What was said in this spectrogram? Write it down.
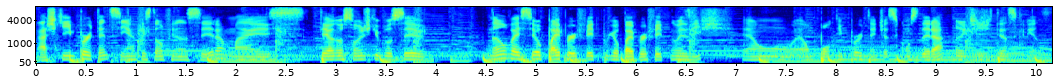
Acho que é importante sim a questão financeira, mas ter a noção de que você não vai ser o pai perfeito, porque o pai perfeito não existe. É um, é um ponto importante a se considerar antes de ter as crianças.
